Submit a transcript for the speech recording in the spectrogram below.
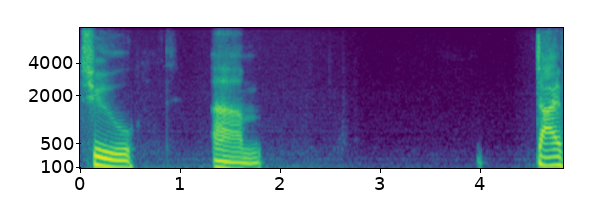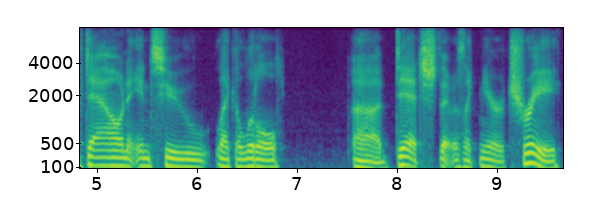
to um dive down into like a little uh ditch that was like near a tree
